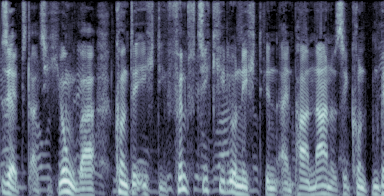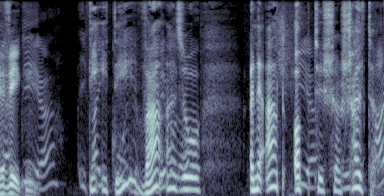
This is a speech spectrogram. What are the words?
Selbst als ich jung war, konnte ich die 50 Kilo nicht in ein paar Nanosekunden bewegen. Die Idee war also eine Art optischer Schalter,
